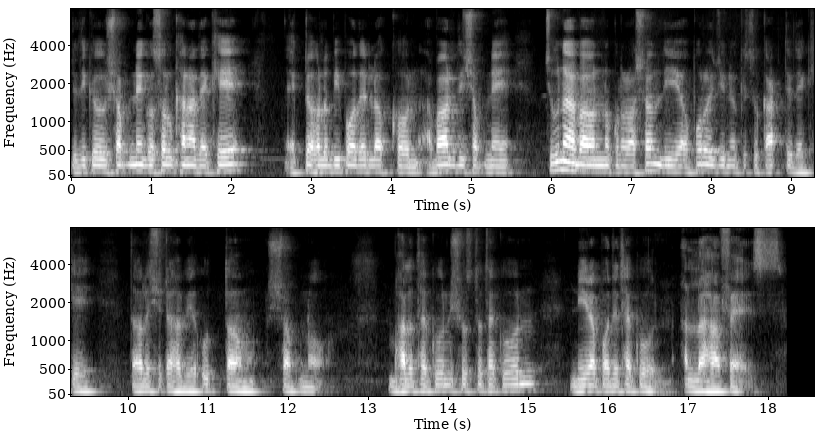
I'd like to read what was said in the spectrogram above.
যদি কেউ স্বপ্নে গোসলখানা দেখে, একটা হলো বিপদের লক্ষণ, আবার যদি স্বপ্নে চুনা বা অন্য কোনো রসন দিয়ে অপ্রয়োজনীয় কিছু কাটতে দেখে, তাহলে সেটা হবে উত্তম স্বপ্ন। ভালো থাকুন, সুস্থ থাকুন, নিরাপদে থাকুন। আল্লাহ হাফেজ।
